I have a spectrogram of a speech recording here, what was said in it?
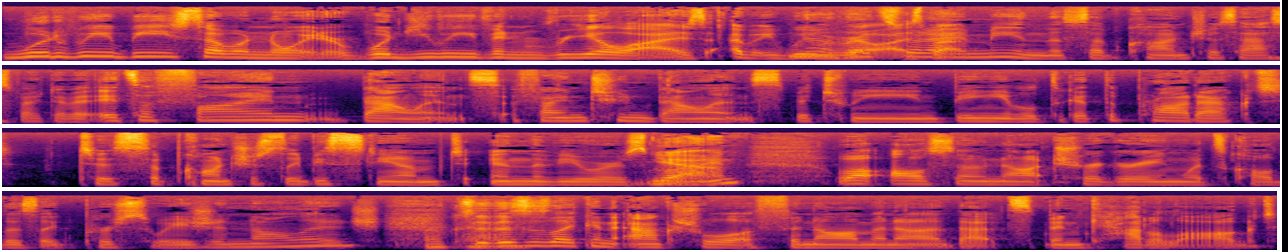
Would we be so annoyed, or would you even realize? I mean, we No, would that's what but I mean. The subconscious aspect of it. It's a fine balance, a fine tuned balance between being able to get the product to subconsciously be stamped in the viewer's Yeah. mind while also not triggering what's called as like persuasion knowledge. So this is like an actual phenomena that's been cataloged.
